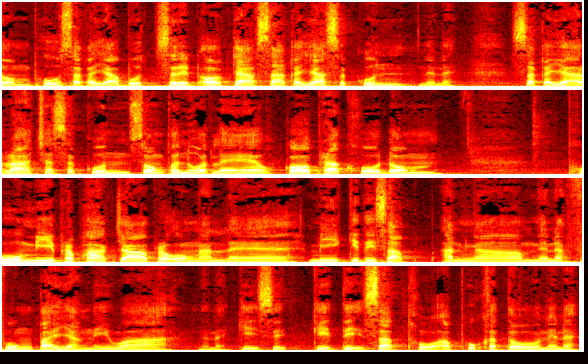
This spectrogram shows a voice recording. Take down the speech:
ดมผู้สักยะบุตรเสด็จออกจากสักยะสกุลเนี่ยนะสักยะราชสกุลทรงผนวดแล้ว ก็พระโคดมผู้มีพระภาคเจ้าพระองค์นั้นแล มีกิติศัพท์อันงามเนี่ยนะฟุ้งไปอย่างนี้ว่าเนี่ยนะกิสิกิติสัตโทอภุคโตเนี่ยนะ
